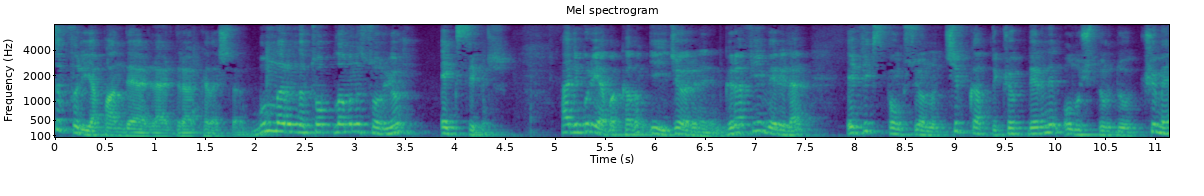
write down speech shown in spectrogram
0 yapan değerlerdir arkadaşlar. Bunların da toplamını soruyor eksi 1. Hadi buraya bakalım iyice öğrenelim. Grafiği verilen fx fonksiyonunun çift katlı köklerinin oluşturduğu küme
